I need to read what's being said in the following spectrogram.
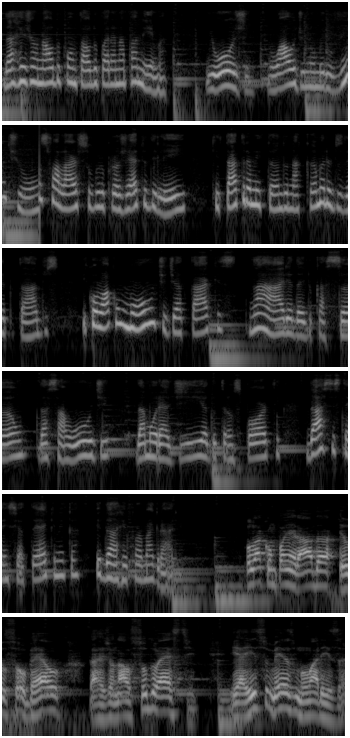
da Regional do Pontal do Paranapanema. E hoje, no áudio número 21, vamos falar sobre o projeto de lei que está tramitando na Câmara dos Deputados e coloca um monte de ataques na área da educação, da saúde, da moradia, do transporte, da assistência técnica e da reforma agrária. Olá, companheirada. Eu sou Bel, da Regional Sudoeste. E é isso mesmo, Marisa.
